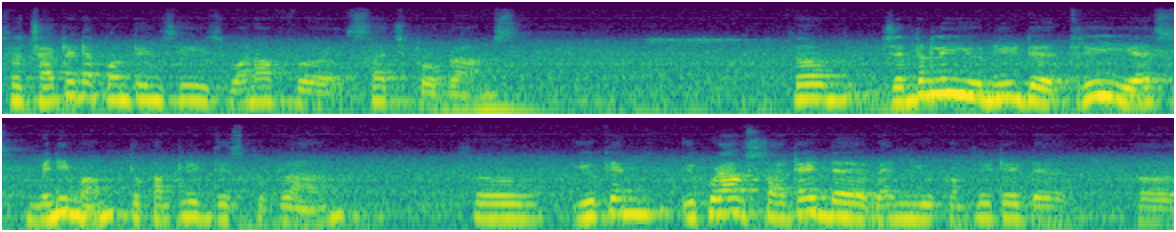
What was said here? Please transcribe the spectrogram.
So chartered accountancy is one of uh, such programs. So generally you need uh, three years minimum to complete this program. So you can you could have started uh, when you completed uh, uh,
